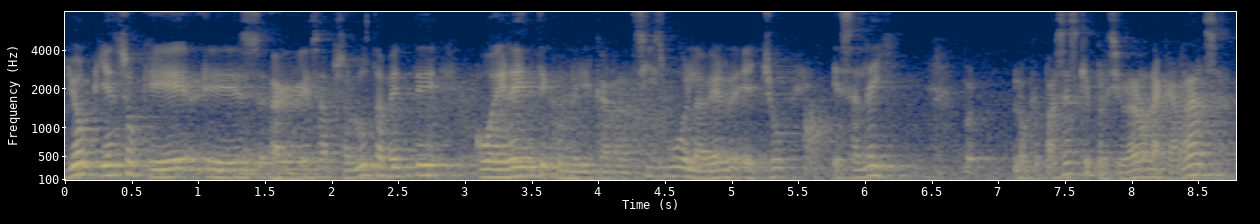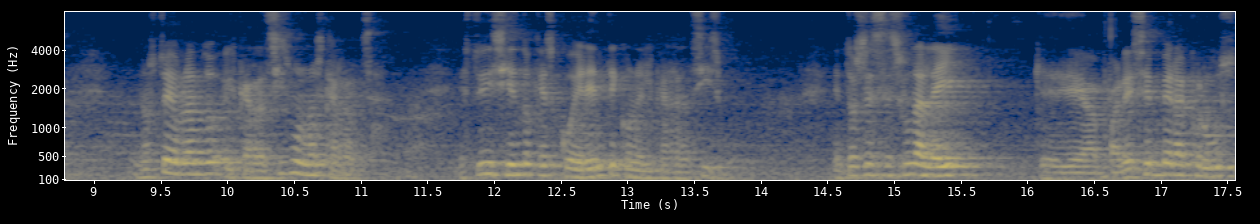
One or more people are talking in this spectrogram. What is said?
yo pienso que es, es absolutamente coherente con el carrancismo el haber hecho esa ley. Lo que pasa es que presionaron a Carranza. No estoy hablando, el carrancismo no es Carranza. Estoy diciendo que es coherente con el carrancismo. Entonces es una ley que aparece en Veracruz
